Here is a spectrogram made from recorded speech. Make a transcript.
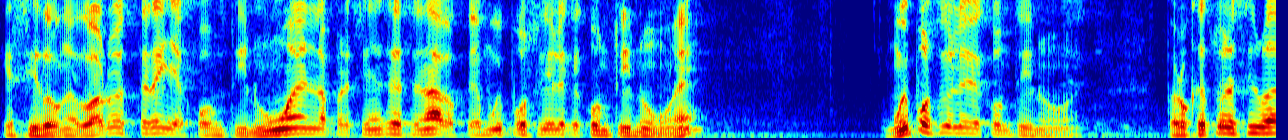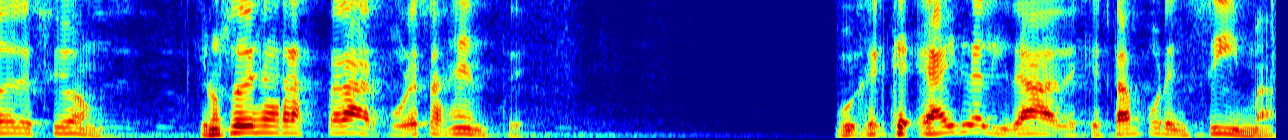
que si don Eduardo Estrella continúa en la presidencia del Senado, que es muy posible que continúe, muy posible que continúe, pero que esto le sirva de elección, que no se deje arrastrar por esa gente. Porque que hay realidades que están por encima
